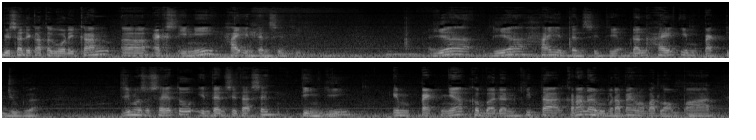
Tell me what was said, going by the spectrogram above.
bisa dikategorikan eh, X ini high intensity. Dia dia high intensity dan high impact juga. Jadi maksud saya tuh intensitasnya tinggi, impactnya ke badan kita karena ada beberapa yang lompat-lompat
